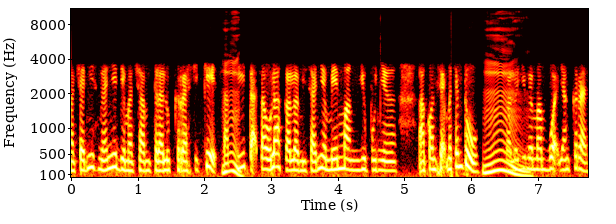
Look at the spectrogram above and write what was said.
macam ni sebenarnya dia macam terlalu keras sikit hmm. tapi tak tahulah kalau misalnya memang you punya uh, konsep macam tu hmm. kalau you memang buat yang keras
